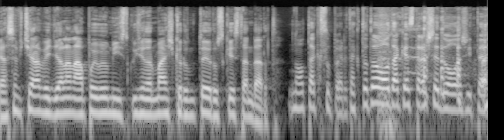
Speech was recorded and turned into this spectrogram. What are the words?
Já jsem včera viděl na nápojovém lístku, že normálně škrtnutý ruský standard. No tak super, tak toto bolo také strašne dôležité.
